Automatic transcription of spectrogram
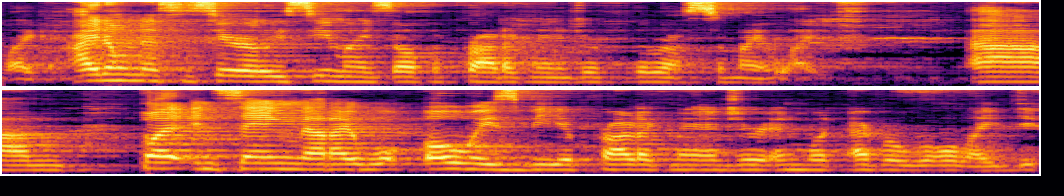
Like, I don't necessarily see myself a product manager for the rest of my life. Um, but in saying that, I will always be a product manager in whatever role I do.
